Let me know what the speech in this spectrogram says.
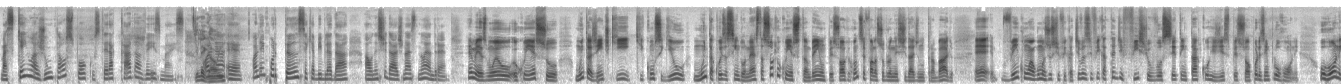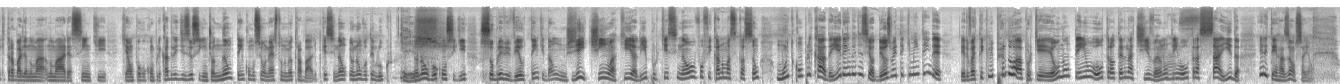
Mas quem o ajunta aos poucos terá cada vez mais. Que legal, olha, hein? É, olha a importância que a Bíblia dá à honestidade, não é, não é André? É mesmo, eu, eu conheço muita gente que, que conseguiu muita coisa sendo honesta, só que eu conheço também um pessoal que quando você fala sobre honestidade no trabalho, é, vem com algumas justificativas e fica até difícil você tentar corrigir esse pessoal. Por exemplo, o Rony. O Rony que trabalha numa, numa área assim que, que é um pouco complicada, ele dizia o seguinte, ó, não tem como ser honesto no meu trabalho, porque senão eu não vou ter lucro. Que Eu isso? não vou conseguir sobreviver, eu tenho que dar um jeitinho aqui e ali, porque senão eu vou ficar numa situação muito complicada. E ele ainda dizia, ó, Deus vai ter que me entender. Ele vai ter que me perdoar, porque eu não tenho outra alternativa, eu não tenho outra saída. Ele tem razão, Saião?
